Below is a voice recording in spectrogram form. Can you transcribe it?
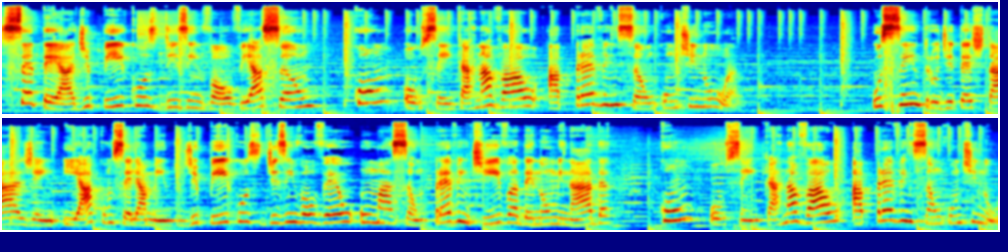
CTA de Picos desenvolve ação com ou sem carnaval, a prevenção continua. O Centro de Testagem e Aconselhamento de Picos desenvolveu uma ação preventiva denominada Com ou Sem Carnaval, a Prevenção Continua.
